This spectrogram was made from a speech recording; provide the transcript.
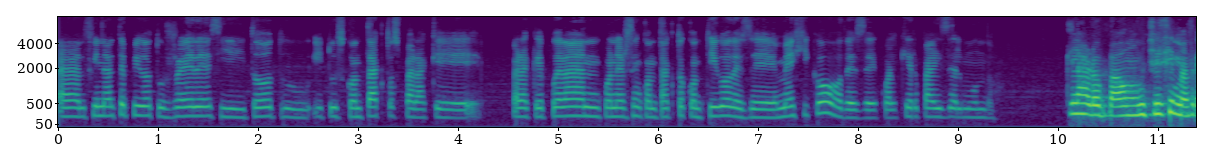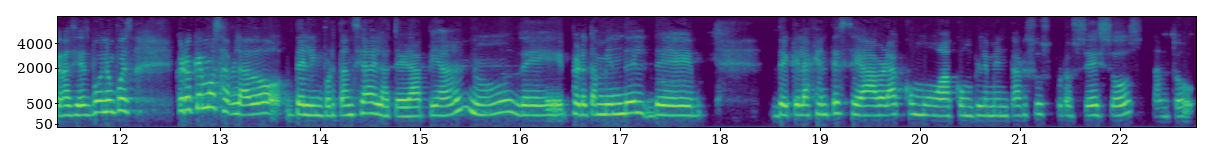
al final te pido tus redes y todo tu, y tus contactos para que para que puedan ponerse en contacto contigo desde México o desde cualquier país del mundo. Claro, Pau, muchísimas gracias. Bueno, pues creo que hemos hablado de la importancia de la terapia, ¿no? De, pero también de, de, de que la gente se abra como a complementar sus procesos, tanto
